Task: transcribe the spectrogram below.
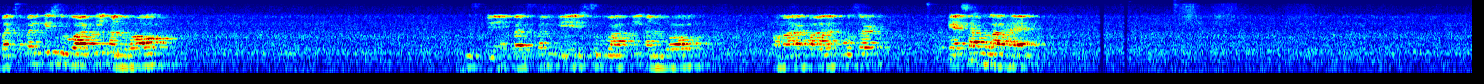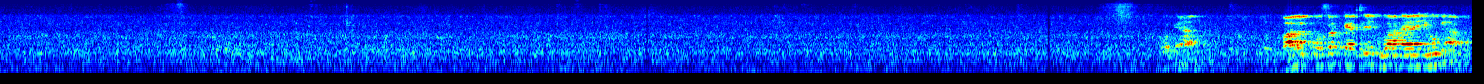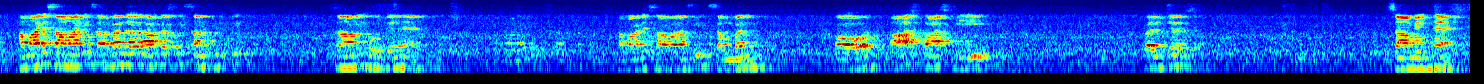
बचपन के शुरुआती अनुभव जिसमें बचपन के शुरुआती अनुभव हमारा पालन पोषण कैसा हुआ हो गया पालन पोषण कैसे हुआ है, ये हो गया। हमारे सामाजिक संबंध और आपस की संस्कृति शामिल होते हैं। हमारे सामाजिक संबंध और आसपास की कल्चर शामिल हैं।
